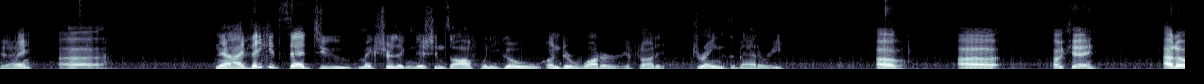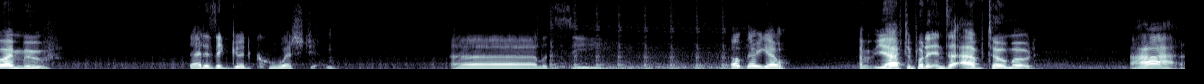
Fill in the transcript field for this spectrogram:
Okay. Uh. Now, I think it said to make sure the ignition's off when you go underwater. If not, it drains the battery. Oh. Uh. Okay. How do I move? That is a good question. Uh, let's see. Oh, there you go. You have to put it into avto mode. Ah,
